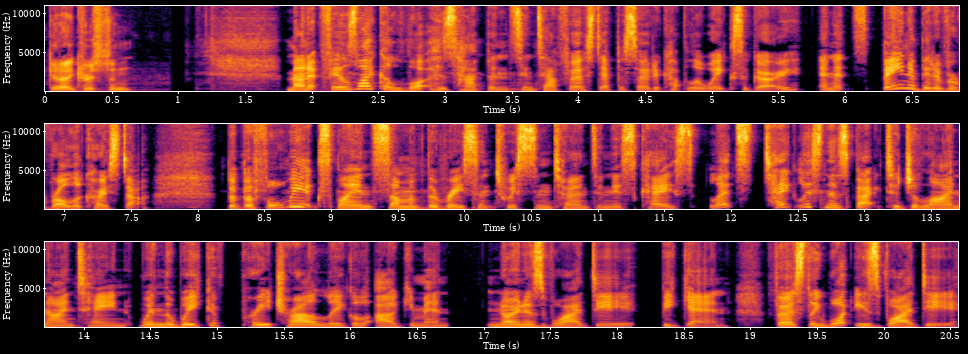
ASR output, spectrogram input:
G'day, Kristen. Matt, it feels like a lot has happened since our first episode a couple of weeks ago, and it's been a bit of a roller coaster. But before we explain some of the recent twists and turns in this case, let's take listeners back to July 19, when the week of pre trial legal argument, known as voir dire, began. Firstly, what is voir dire?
